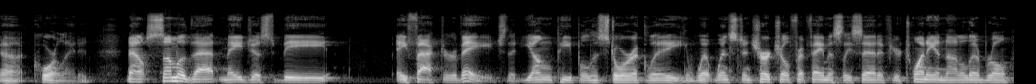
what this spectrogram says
uh, correlated. Now, some of that may just be a factor of age that young people historically, Winston Churchill famously said, if you're 20 and not a liberal,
